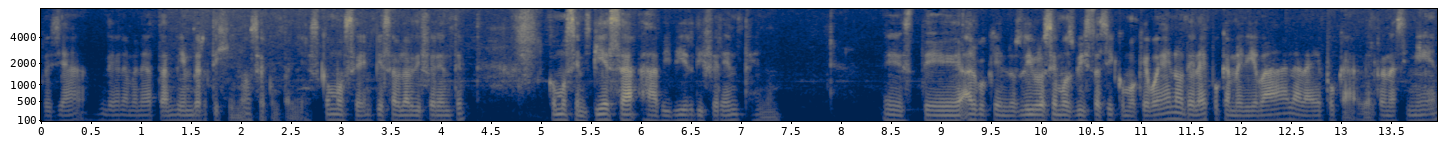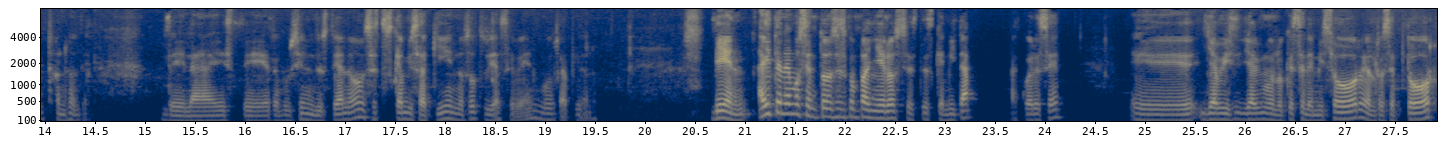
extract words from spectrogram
pues ya de una manera también vertiginosa, compañeros, cómo se empieza a hablar diferente, cómo se empieza a vivir diferente, ¿no? Este, algo que en los libros hemos visto así como que, bueno, de la época medieval a la época del Renacimiento, ¿no? de, la este, Revolución Industrial, ¿no? estos cambios aquí en nosotros ya se ven muy rápido, ¿no? Bien, ahí tenemos entonces, compañeros, este esquemita, acuérdense, eh, ya, ya vimos lo que es el emisor, el receptor,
